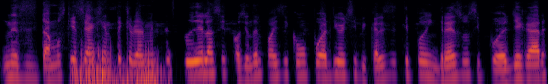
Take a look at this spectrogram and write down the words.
necesitamos que sea gente que realmente estudie la situación del país y cómo poder diversificar ese tipo de ingresos y poder llegar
